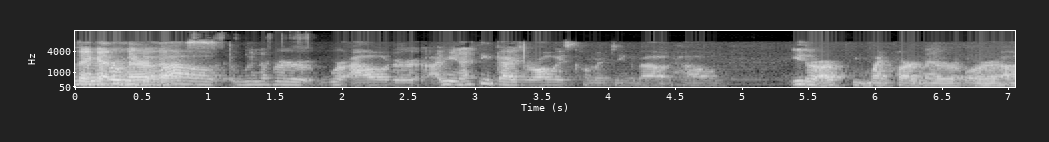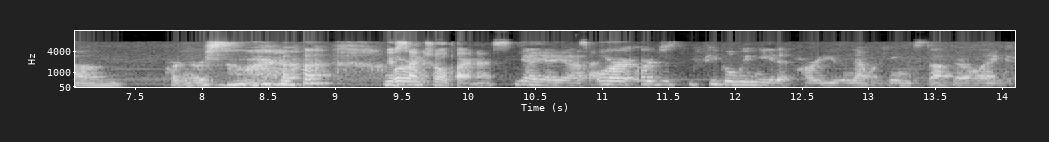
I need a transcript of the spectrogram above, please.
They whenever we go out, whenever we're out, or I mean, I think guys are always commenting about how either our my partner or um, partners, Your or, sexual partners. yeah, yeah, yeah, Sorry. or or just people we meet at parties and networking and stuff. They're like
